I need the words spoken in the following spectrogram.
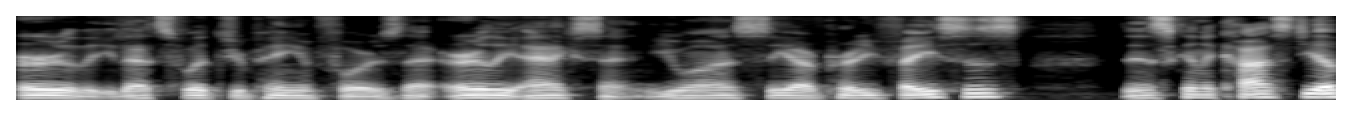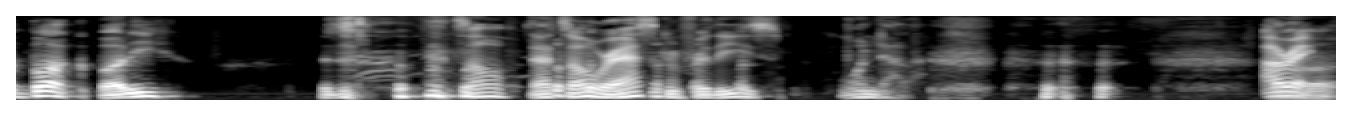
early. That's what you're paying for is that early accent. You want to see our pretty faces? Then it's going to cost you a buck, buddy. That's all. That's all we're asking for these one dollar. All right. Uh,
